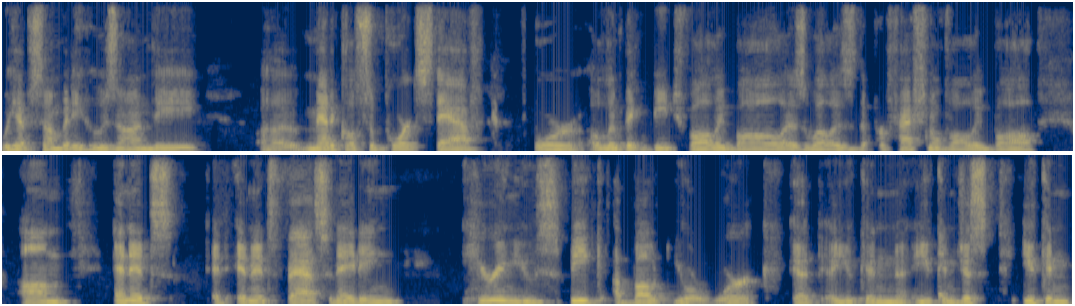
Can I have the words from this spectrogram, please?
we have somebody who's on the uh, medical support staff for Olympic beach volleyball as well as the professional volleyball, um, and it's and it's fascinating hearing you speak about your work. It, you can you can just you can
